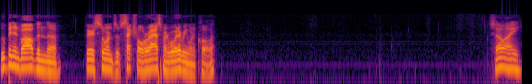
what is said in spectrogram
who've been involved in the various forms of sexual harassment or whatever you want to call it. So I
